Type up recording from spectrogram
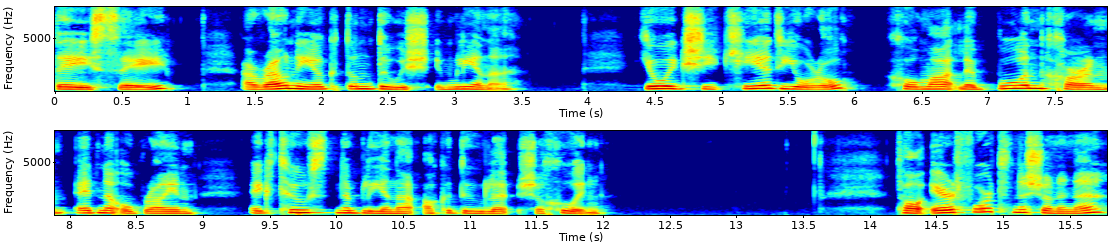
DC a raníoch don dúis im mbliana. Gheobhaigh si 100 euro chomh maith le buan chorann Edna O'Brien ag tús na bliana acadúla seo chuing. Tá airfort na Seananna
